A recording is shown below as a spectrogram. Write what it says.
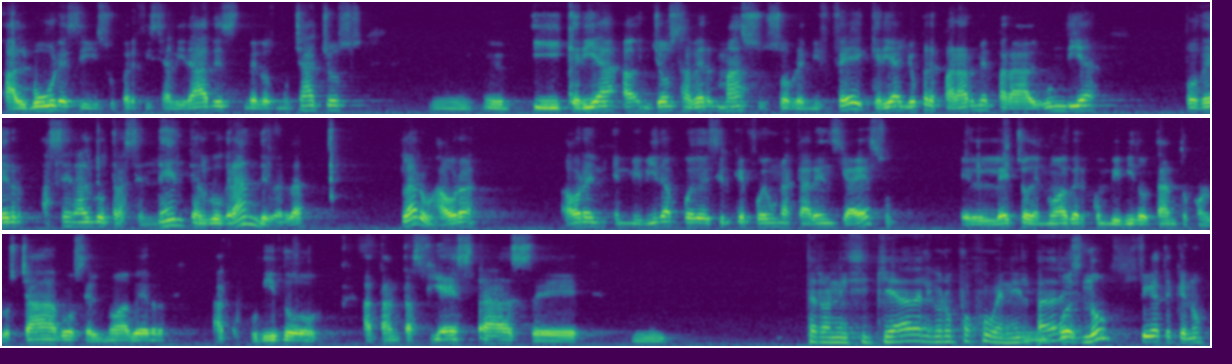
albures y superficialidades de los muchachos mm, y quería yo saber más sobre mi fe, quería yo prepararme para algún día poder hacer algo trascendente, algo grande, ¿verdad? Claro, ahora, ahora en, mi vida puedo decir que fue una carencia eso, el hecho de no haber convivido tanto con los chavos, el no haber acudido a tantas fiestas. Eh, mm. Pero ni siquiera del grupo juvenil, padre. Pues no, fíjate que no.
